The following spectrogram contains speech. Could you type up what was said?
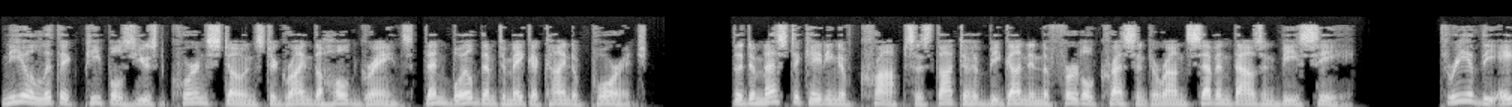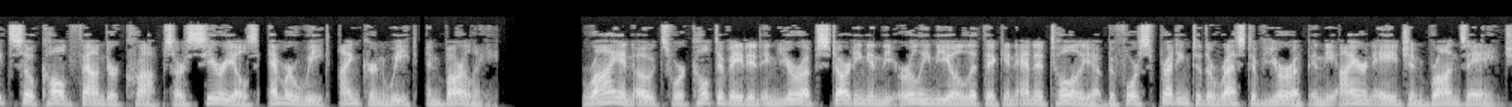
Neolithic peoples used quern stones to grind the hulled grains, then boiled them to make a kind of porridge. The domesticating of crops is thought to have begun in the Fertile Crescent around 7000 BC. Three of the eight so-called founder crops are cereals, emmer wheat, einkorn wheat, and barley. Rye and oats were cultivated in Europe starting in the early Neolithic in Anatolia before spreading to the rest of Europe in the Iron Age and Bronze Age.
